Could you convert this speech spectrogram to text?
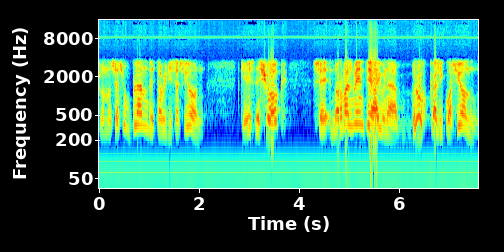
cuando se hace un plan de estabilización que es de shock, se, normalmente hay una brusca licuación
